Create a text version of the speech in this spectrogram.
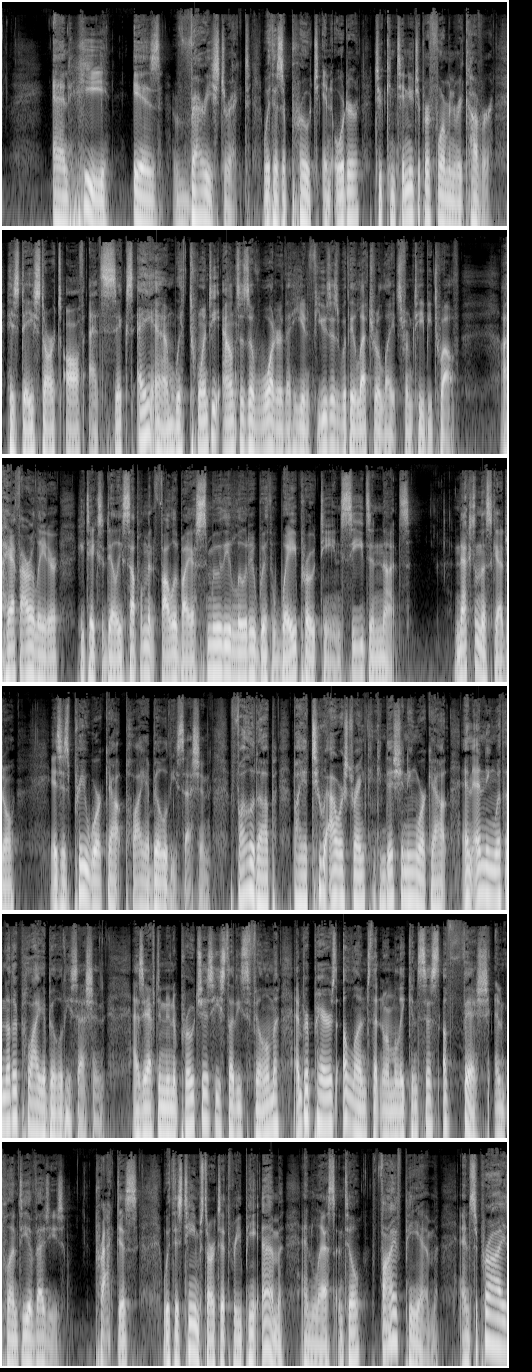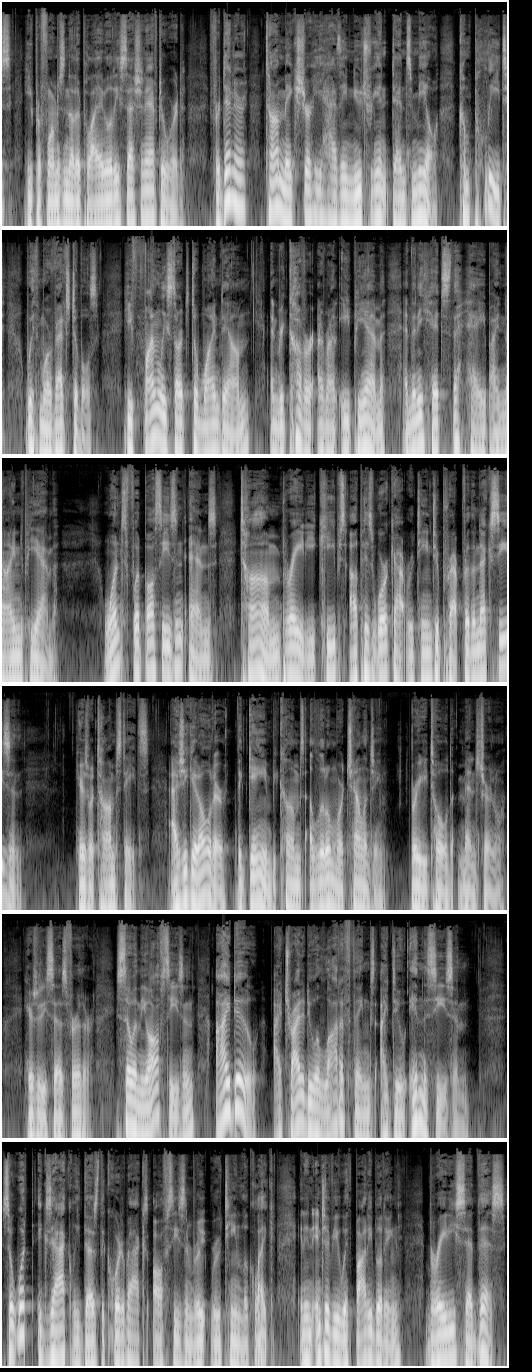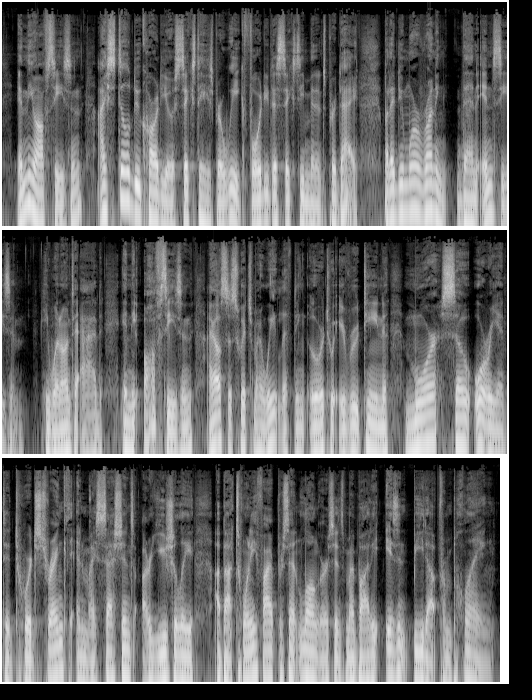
and he is very strict with his approach in order to continue to perform and recover. His day starts off at 6 a.m. with 20 ounces of water that he infuses with electrolytes from TB12. A half hour later, he takes a daily supplement followed by a smoothie loaded with whey protein, seeds, and nuts. Next on the schedule is his pre workout pliability session, followed up by a two hour strength and conditioning workout and ending with another pliability session. As afternoon approaches, he studies film and prepares a lunch that normally consists of fish and plenty of veggies. Practice with his team starts at 3 p.m. and lasts until 5 p.m. And surprise, he performs another pliability session afterward. For dinner, Tom makes sure he has a nutrient dense meal, complete with more vegetables. He finally starts to wind down and recover at around 8 p.m., and then he hits the hay by 9 p.m. Once football season ends, Tom Brady keeps up his workout routine to prep for the next season. Here's what Tom states As you get older, the game becomes a little more challenging, Brady told Men's Journal. Here's what he says further. So in the off season, I do. I try to do a lot of things I do in the season. So what exactly does the quarterback's off-season routine look like? In an interview with Bodybuilding, Brady said this, in the off season, I still do cardio six days per week, 40 to 60 minutes per day, but I do more running than in season. He went on to add, in the off season, I also switch my weightlifting over to a routine more so oriented towards strength and my sessions are usually about 25% longer since my body isn't beat up from playing.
